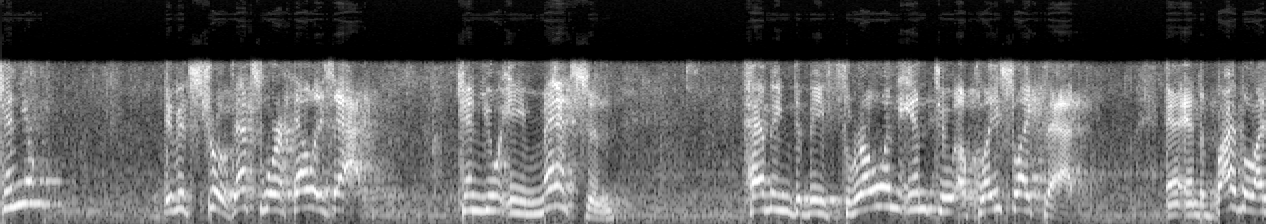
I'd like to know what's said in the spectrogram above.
Can you? If it's true, that's where hell is at. Can you imagine having to be thrown into a place like that? And, and, the Bible, I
